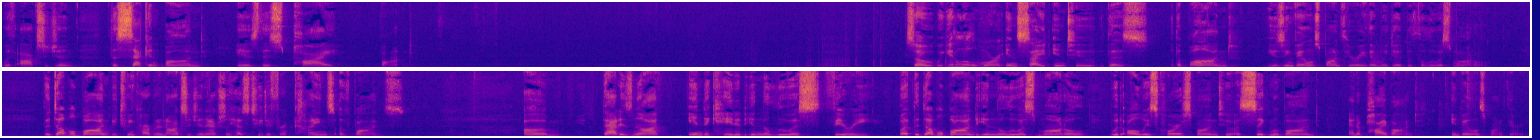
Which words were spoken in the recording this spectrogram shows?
with oxygen. The second bond is this pi bond. So we get a little more insight into this the bond using valence bond theory than we did with the Lewis model. The double bond between carbon and oxygen actually has two different kinds of bonds. Um, that is not indicated in the Lewis theory, but the double bond in the Lewis model would always correspond to a sigma bond and a pi bond in valence bond theory.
